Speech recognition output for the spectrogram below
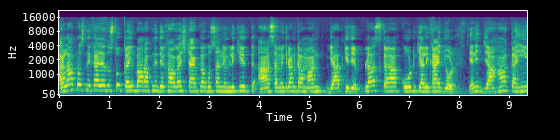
अगला प्रश्न देखा जाए दोस्तों, कई बार आपने देखा होगा, इस टाइप का क्वेश्चन निम्नलिखित समीकरण का मान ज्ञात कीजिए। प्लस का कोड क्या लिखा है? जोड़। यानी जहाँ कहीं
